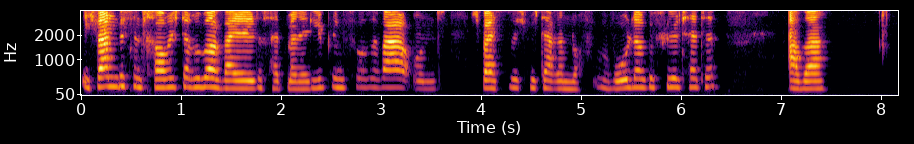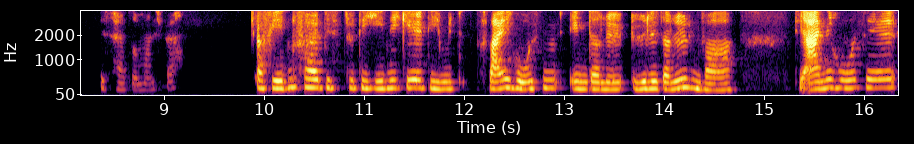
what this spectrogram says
ich war ein bisschen traurig darüber, weil das halt meine Lieblingshose war und ich weiß, dass ich mich darin noch wohler gefühlt hätte. Aber ist halt so manchmal. Auf jeden Fall bist du diejenige, die mit zwei Hosen in der Lö Höhle der Löwen war. Die eine Hose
